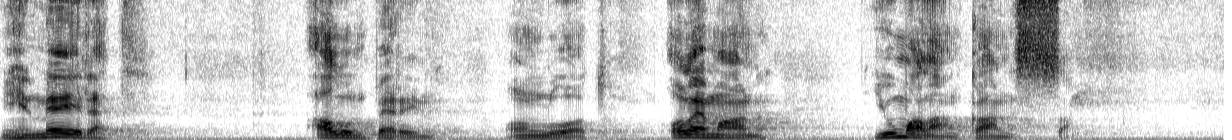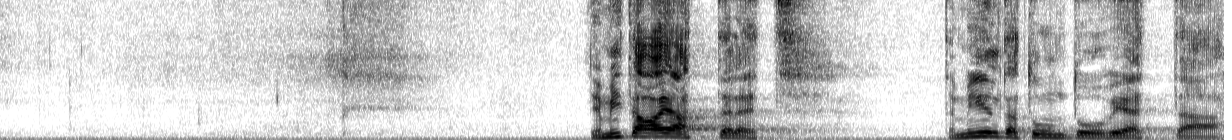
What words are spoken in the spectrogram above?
mihin meidät alun perin on luotu, olemaan Jumalan kanssa. Ja mitä ajattelet, että miltä tuntuu viettää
